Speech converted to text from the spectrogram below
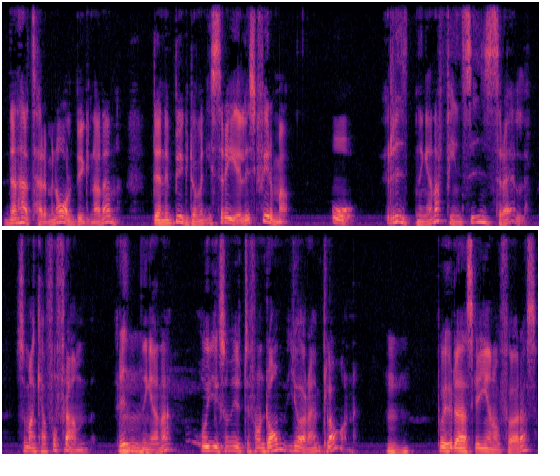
den här terminalbyggnaden, den är byggd av en israelisk firma och ritningarna finns i Israel. Så man kan få fram ritningarna och liksom utifrån dem göra en plan Mm. på hur det här ska genomföras.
